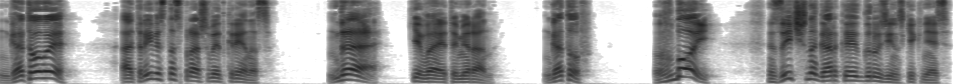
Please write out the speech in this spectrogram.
«Готовы?» — отрывисто спрашивает Кренос. «Да», — кивает Амиран. «Готов». «В бой!» — зычно гаркает грузинский князь.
